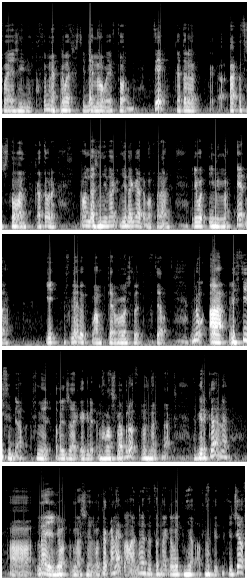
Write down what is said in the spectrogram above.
своей жизни способен открывать в себе новые стороны. Те, которые, о, о существовании которых он даже не догадывался раньше. И вот именно это и следует вам в первую очередь сделать. Ну, а вести себя с ней, отвечая конкретно на ваш вопрос, нужно так. Зеркально а, на ее отношения. Вот как она к вам относится, так и вы к ней относитесь. Сейчас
